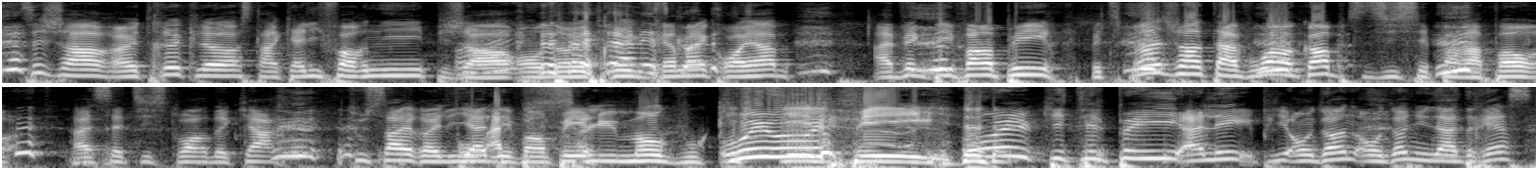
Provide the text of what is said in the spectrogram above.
tu sais, genre un truc là, c'est en Californie, puis genre on a un truc vraiment incroyable avec des vampires. Mais tu prends genre ta voix encore, puis tu dis c'est par rapport à cette histoire de carte. Tout ça est relié à des vampires. Absolument que vous quittiez Oui, oui, oui. le pays. Oui, quittez le pays, allez. Puis on donne, on donne une adresse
